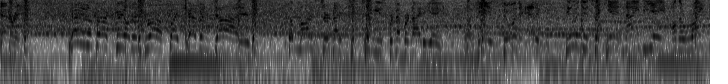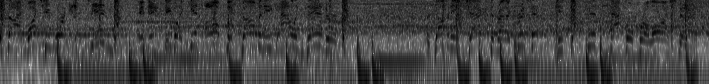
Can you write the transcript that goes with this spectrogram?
Henry. Hit in the backfield and dropped by Kevin Dodd as the monster night continues for number 98. He is doing it, doing this again. 98 on the right side. Watch him work again and able to get off of Dominique Alexander. Or Dominique Jackson, rather. Chris, that's his fifth tackle for a loss tonight.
